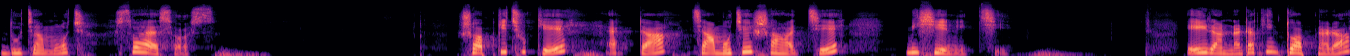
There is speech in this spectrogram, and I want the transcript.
দু চামচ সয়া সস। সব কিছুকে একটা চামচের সাহায্যে মিশিয়ে নিচ্ছি। এই রান্নাটা কিন্তু আপনারা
